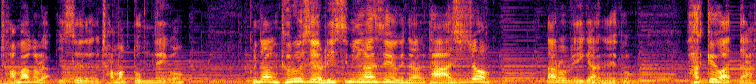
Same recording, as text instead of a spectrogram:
자막을 있어야 되는 자막도 없네 이거 그냥 들으세요 리스닝 하세요 그냥 다 아시죠? 따로 얘기 안 해도 학교에 왔다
